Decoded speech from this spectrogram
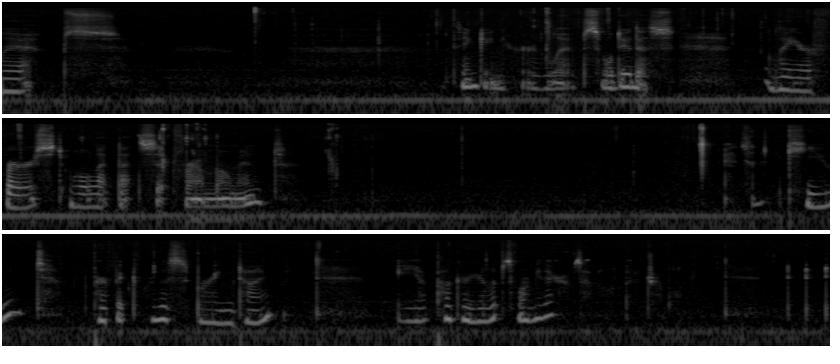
lips? Thinking your lips. We'll do this layer first. We'll let that sit for a moment. Isn't it cute? Perfect for the springtime pucker your lips for me there. I was having a little bit of trouble. Do, do, do.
